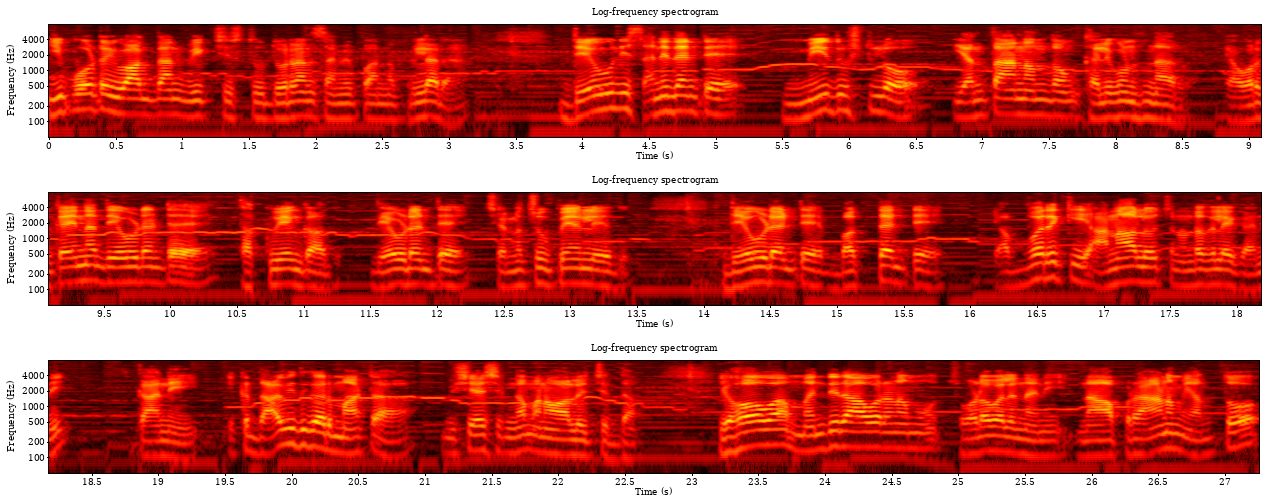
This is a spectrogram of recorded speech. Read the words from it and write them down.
ఈ పూట ఈ వాగ్దానం వీక్షిస్తూ దూరాన్ని సమీపాన్న పిల్లరా దేవుని సన్నిధంటే మీ దృష్టిలో ఎంత ఆనందం కలిగి ఉంటున్నారు? ఎవరికైనా దేవుడంటే తక్కువేం కాదు. దేవుడంటే చిన్న చూపేం లేదు. దేవుడంటే భక్తి అంటే ఎవ్వరికి అనాలోచన ఉండదులే కానీ కానీ ఇక్కడ దావిద్ గారి మాట విశేషంగా మనం ఆలోచిద్దాం. యహోవా మందిరావరణము చూడవలెనని నా ప్రాణం ఎంతో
